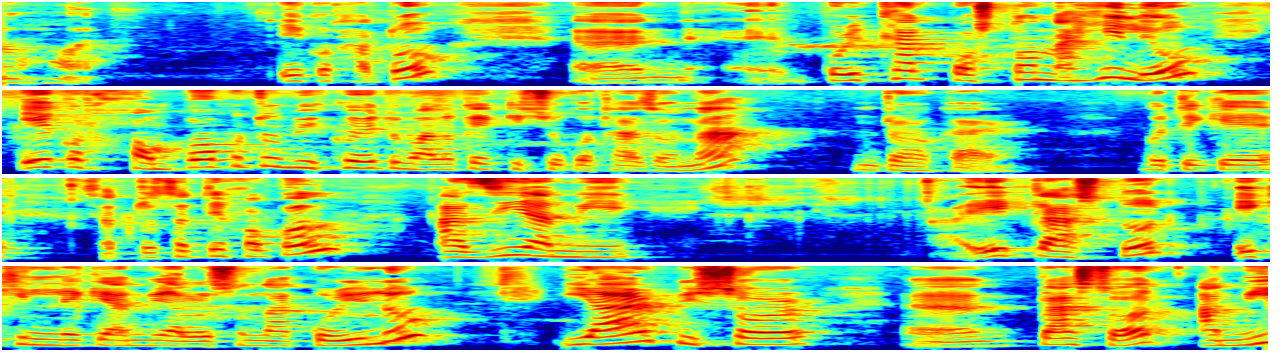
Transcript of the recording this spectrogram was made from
নহয়। এই কথাটো পৰীক্ষাত প্ৰশ্ন নাহিলেও এই কথা সম্পৰ্কটোৰ বিষয়ে তোমালোকে কিছু কথা জনা দৰকাৰ। গতিকে ছাত্ৰ ছাত্ৰীসকল আজি আমি এই ক্লাছটোত এইখিনিলৈকে আমি আলোচনা কৰিলোঁ। ইয়াৰ পিছৰ ক্লাছত আমি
